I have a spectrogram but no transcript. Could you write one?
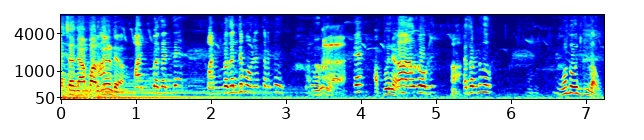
അച്ഛാ ഞാൻ പറഞ്ഞു കേട്ടോ മന്മഥന്റെ പോലെ എത്ര അപ്പുനോ. ആ നോക്ക്. എത്ര നോക്ക്. ഓൻ തോറ്റിട്ടുണ്ടാവും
